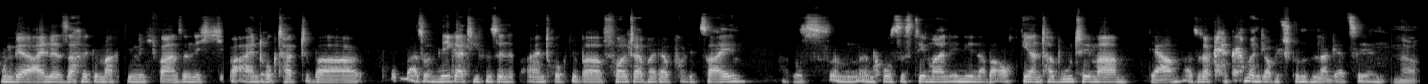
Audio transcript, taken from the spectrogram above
haben wir eine Sache gemacht, die mich wahnsinnig beeindruckt hat, über, also im negativen Sinne beeindruckt, über Folter bei der Polizei. Also das ist ein, ein großes Thema in Indien, aber auch eher ein Tabuthema. Ja, also da kann, man, glaube ich, stundenlang erzählen. Ja,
